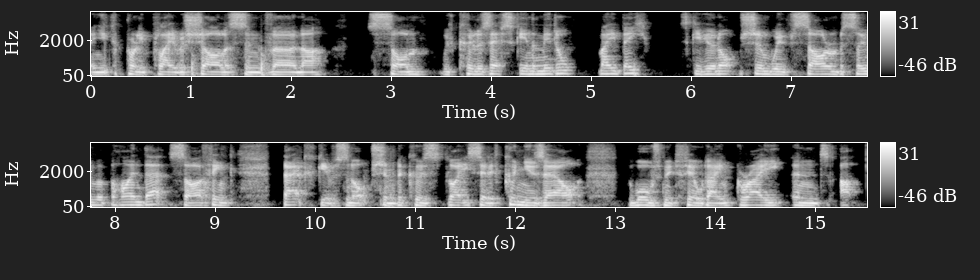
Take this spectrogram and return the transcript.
and you could probably play Richarlison, Werner, Son with Kulusevski in the middle, maybe to give you an option with Sarr and Bissouma behind that. So I think that could give us an option because, like you said, if Cunha's out, the Wolves midfield ain't great, and up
